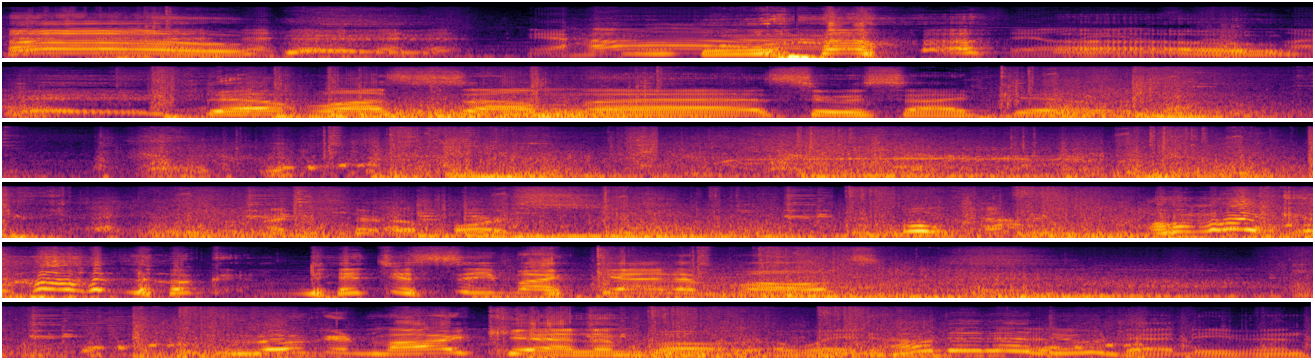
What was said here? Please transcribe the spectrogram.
Whoa! Yeah. Whoa! That was some uh, suicide kill. I just heard a horse. Oh god. Oh my god, look! Did you see my cannonballs? Look at my cannonball. Oh wait, how did I do that even?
